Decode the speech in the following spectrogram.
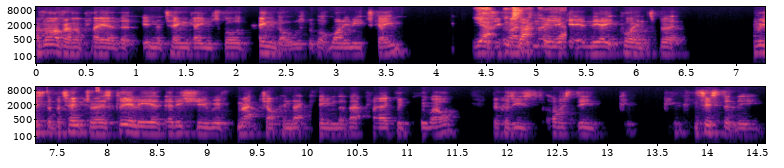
I'd rather have a player that in the 10 games scored 10 goals but got one in each game. Yeah, you exactly. Kind of you're getting the eight points, but there is the potential. There's clearly an issue with matchup in that game that that player could do well because he's obviously consistently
